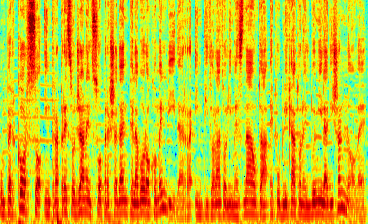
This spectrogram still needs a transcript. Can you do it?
Un percorso intrapreso già nel suo precedente lavoro come leader, intitolato Limesnauta e pubblicato nel 2019,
